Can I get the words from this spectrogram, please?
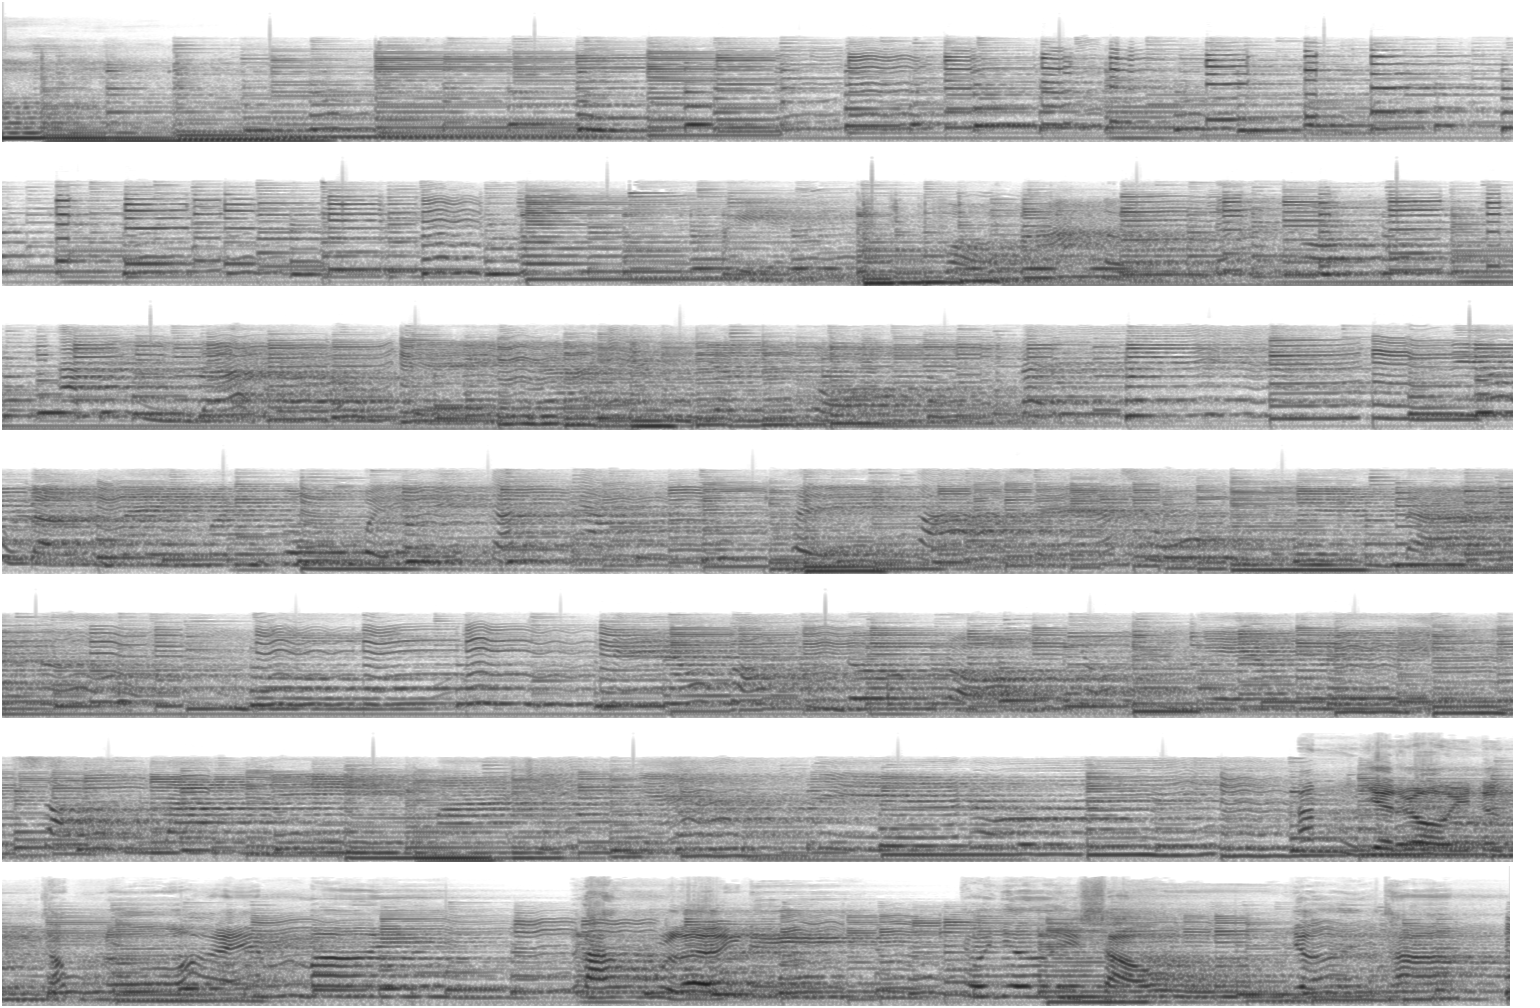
về rồi đừng khóc nữa em ơi. Lau lệ đi, cho giới sầu, giới than.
